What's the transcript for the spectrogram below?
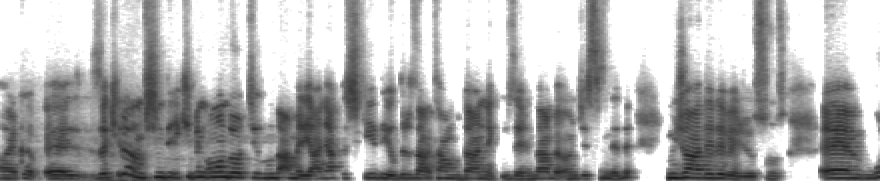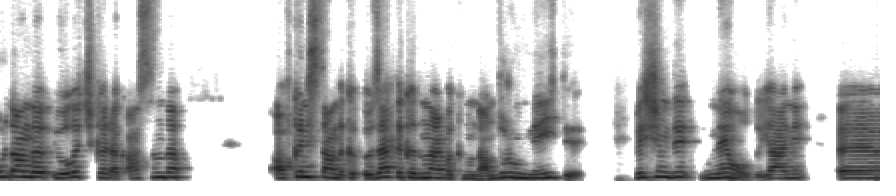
Harika. Ee, Zakir Hanım şimdi 2014 yılından beri yani yaklaşık 7 yıldır zaten bu dernek üzerinden ve öncesinde de mücadele veriyorsunuz. Buradan da yola çıkarak aslında Afganistan'da özellikle kadınlar bakımından durum neydi? Ve şimdi ne oldu? Yani e,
